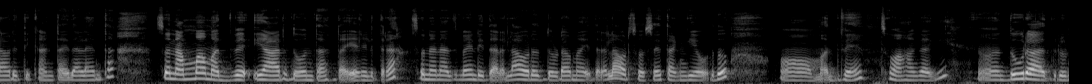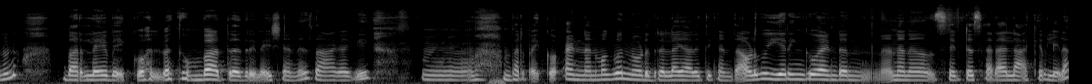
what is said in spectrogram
ಯಾವ ರೀತಿ ಕಾಣ್ತಾ ಇದ್ದಾಳೆ ಅಂತ. ಸೊ ನಮ್ಮ ಮದುವೆ ಯಾರ್ದು ಅಂತ ಅಂತ ಹೇಳಿದ್ರೆ. ಸೊ ನನ್ನ ಹಸ್ಬೆಂಡ್ ಇದ್ದಾರಲ್ಲ ಅವರ ದೊಡ್ಡಮ್ಮ ಇದ್ದಾರಲ್ಲ, ಅವ್ರ ಸೊಸೆ, ತಂಗಿ ಅವ್ರದ್ದು ಮದುವೆ. ಸೊ ಹಾಗಾಗಿ ದೂರ ಆದ್ರೂ ಬರಲೇಬೇಕು ಅಲ್ವಾ? ತುಂಬ ಹತ್ರದ ರಿಲೇಷನ್ ಸೊ ಹಾಗಾಗಿ ಬರಬೇಕು. ಆ್ಯಂಡ್ ನನ್ನ ಮಗಳು ನೋಡಿದ್ರಲ್ಲ ಯಾವ ರೀತಿ ಕಾಣ್ತಾ? ಅವಳಿಗೂ ಇಯರಿಂಗು ಆ್ಯಂಡ್ ನನ್ನ ಸೆಟ್ ಸರ ಎಲ್ಲ ಹಾಕಿರಲಿಲ್ಲ.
